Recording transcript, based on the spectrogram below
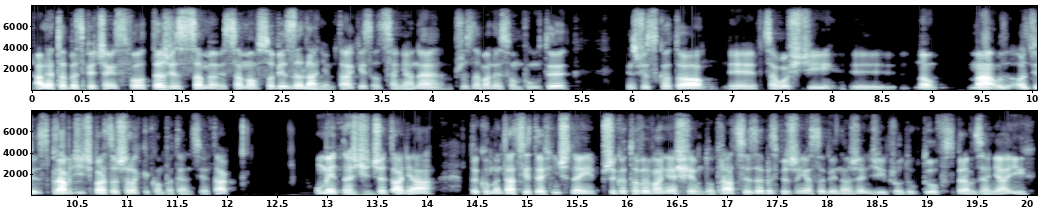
ale to bezpieczeństwo też jest same, samo w sobie zadaniem, tak? Jest oceniane, przyznawane są punkty, więc wszystko to w całości no, ma sprawdzić bardzo szerokie kompetencje, tak? Umiejętności mhm. czytania dokumentacji technicznej, przygotowywania się do pracy, zabezpieczenia sobie narzędzi i produktów, sprawdzenia ich,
